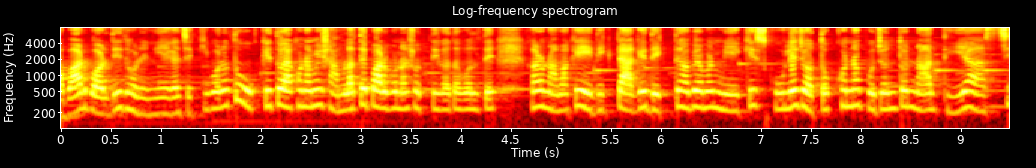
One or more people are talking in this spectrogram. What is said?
আবার বর্দি ধরে নিয়ে গেছে। কি বলো তো? ওকে তো এখন আমি সামলাতে পারব না, সত্যি কথা বলতে। কারণ আমাকে এই দিকটা আগে দেখতে হবে। আমার মেয়েকে স্কুলে যতক্ষণ না পর্যন্ত না দিয়ে আসছি,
